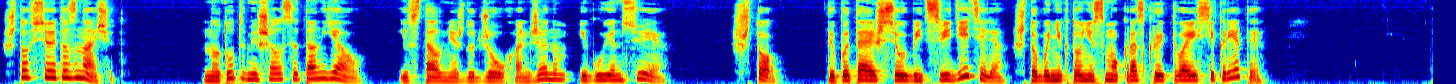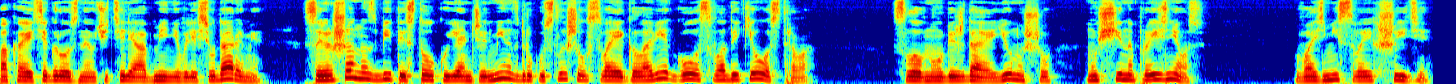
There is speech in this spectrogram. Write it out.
Что все это значит?» Но тут вмешался Тан Яо, и встал между Джоу Ханженом и Гуян Сюэ. «Что, ты пытаешься убить свидетеля, чтобы никто не смог раскрыть твои секреты?» Пока эти грозные учителя обменивались ударами, совершенно сбитый с толку Ян Джинмин вдруг услышал в своей голове голос владыки острова. Словно убеждая юношу, мужчина произнес «Возьми своих шиди,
